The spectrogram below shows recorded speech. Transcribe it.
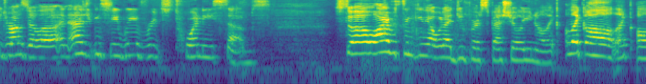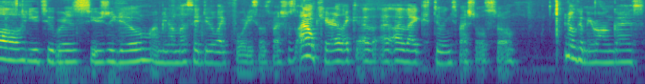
me, and as you can see, we've reached 20 subs. So I was thinking about what I'd do for a special, you know, like like all like all YouTubers usually do. I mean, unless they do like 40 sub specials, I don't care. Like I, I like doing specials, so don't get me wrong, guys.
